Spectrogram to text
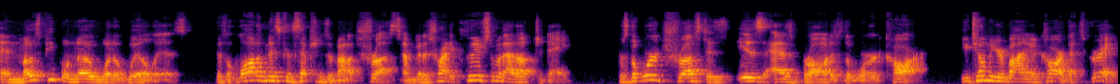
And most people know what a will is. There's a lot of misconceptions about a trust. I'm going to try to clear some of that up today because the word trust is, is as broad as the word car. You tell me you're buying a car, that's great.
